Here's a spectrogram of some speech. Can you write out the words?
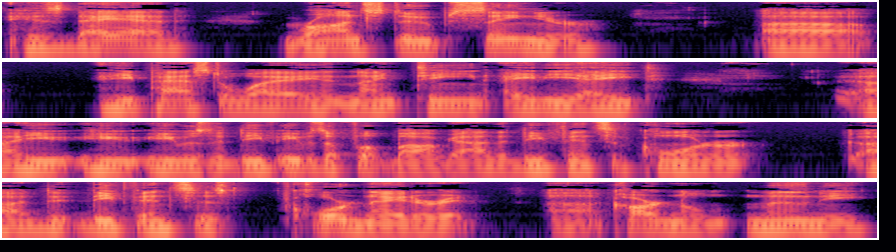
his dad, Ron Stoops Sr., uh, he passed away in 1988. Uh, he, he, he was a def- he was a football guy, the defensive corner, uh, d- coordinator at, uh, Cardinal Mooney.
